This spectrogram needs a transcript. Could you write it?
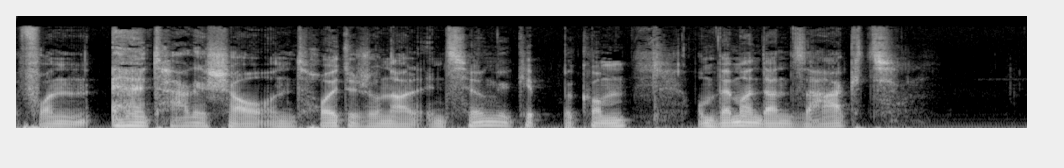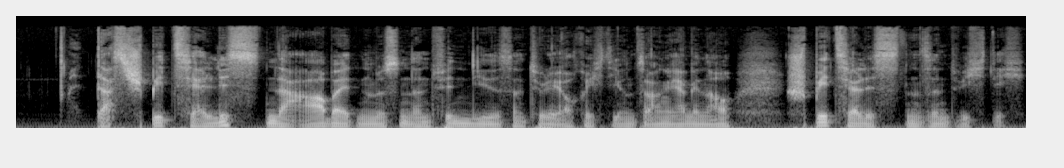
von äh, Tagesschau und Heute Journal ins Hirn gekippt bekommen. Und wenn man dann sagt, dass Spezialisten da arbeiten müssen, dann finden die das natürlich auch richtig und sagen, ja genau, Spezialisten sind wichtig.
